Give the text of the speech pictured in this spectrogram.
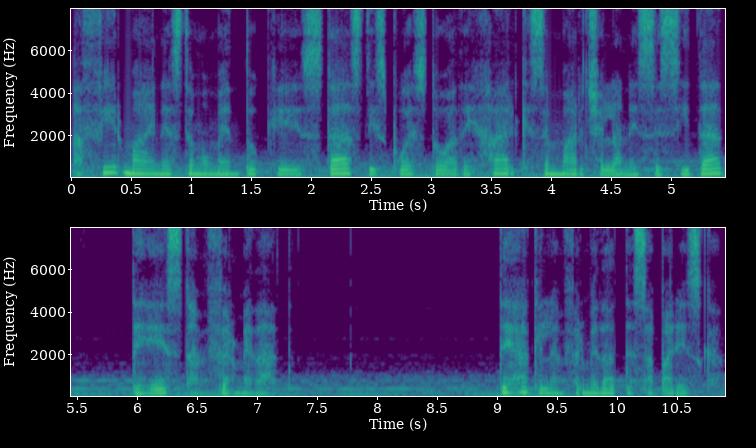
afirma en este momento que estás dispuesto a dejar que se marche la necesidad de esta enfermedad. Deja que la enfermedad desaparezca,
